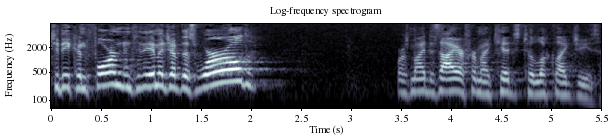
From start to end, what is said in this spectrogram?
to be conformed into the image of this world? Or is my desire for my kids to look like Jesus?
